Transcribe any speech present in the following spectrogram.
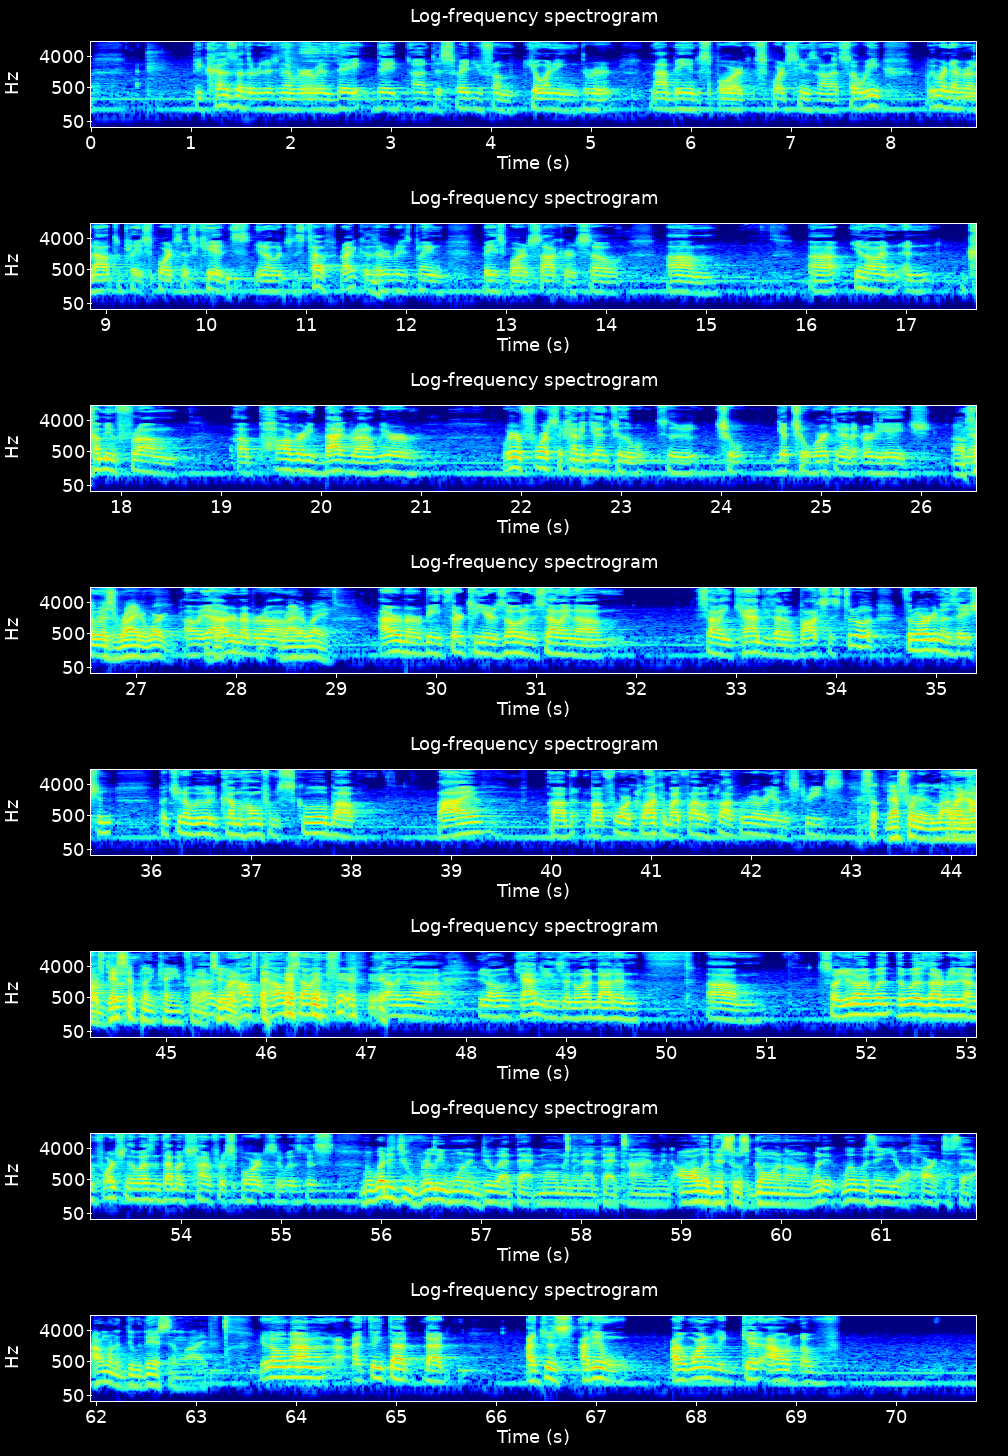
because of the religion that we're in, they they uh, dissuade you from joining. They were not being into sport, sports teams and all that. So we we were never allowed to play sports as kids, you know, which is tough, right? Because everybody's playing baseball or soccer. So, um, uh, you know, and, and coming from a poverty background, we were we were forced to kind of get into the to to get to working at an early age. Oh, You know so it was right at work. Oh yeah, I remember. Um, right away. I remember being 13 years old and selling um, selling candies out of boxes through through organization. But you know, we would come home from school about five, um, about four o'clock, and by five o'clock, we're already on the streets. So that's where a lot of your house to- discipline came from Yeah, too. going house to house selling selling uh, you know candies and whatnot, and um, so you know, it was it was not really unfortunate. There wasn't that much time for sports. It was just. But what did you really want to do at that moment and at that time when all of this was going on? What it, what was in your heart to say, I want to do this in life? You know, man, I- I think that that I just I didn't I wanted to get out of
